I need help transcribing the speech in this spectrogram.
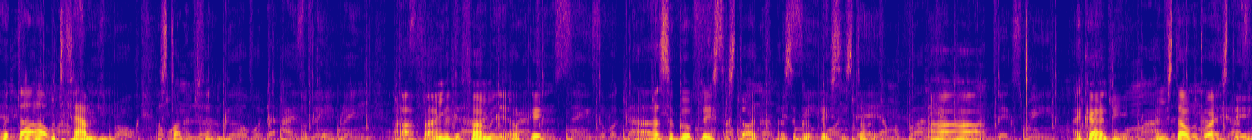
with uh with family. Let's start with family. Okay. Ah, family, family. Okay. Ah, that's a good place to start. That's a good place to start. Uh, I currently let me start with where I stay,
